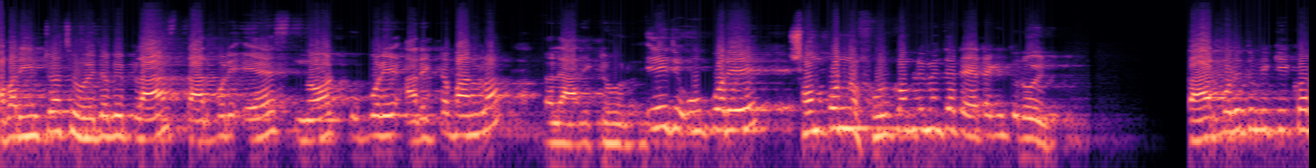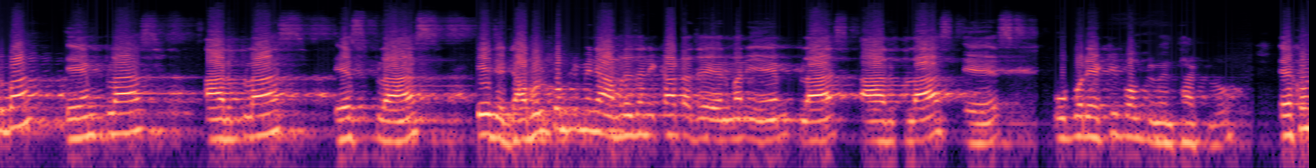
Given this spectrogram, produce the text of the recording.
আবার ইন্টু আছে, হয়ে যাবে প্লাস তারপরে এস নট উপরে আরেকটা বাংলা, তাহলে আরেকটা হলো। এই যে উপরে সম্পূর্ণ ফুল কমপ্লিমেন্ট যেটা, এটা কিন্তু রইল। তারপরে তুমি কি করবা? M plus R plus S plus এই যে ডাবল কমপ্লিমেন্টে আমরা জানি কাটা যায়, এর মানে M plus R plus S উপরে একটি কমপ্লিমেন্ট থাকল। এখন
